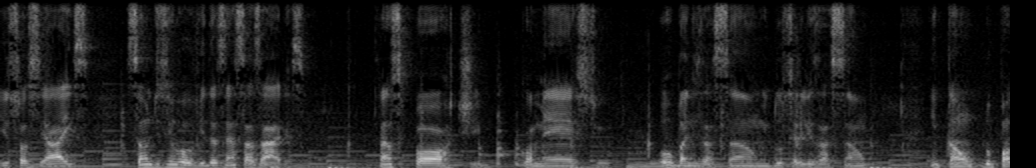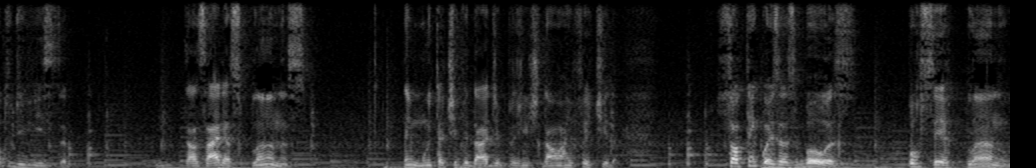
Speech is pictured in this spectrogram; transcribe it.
e sociais são desenvolvidas nessas áreas. Transporte, comércio, urbanização, industrialização. Então, do ponto de vista das áreas planas, tem muita atividade para a gente dar uma refletida. Só tem coisas boas por ser plano.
